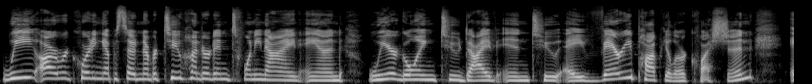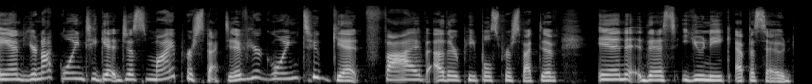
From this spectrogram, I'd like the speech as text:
We are recording episode number 229 and we are going to dive into a very popular question. And you're not going to get just my perspective. You're going to get five other people's perspective in this unique episode.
